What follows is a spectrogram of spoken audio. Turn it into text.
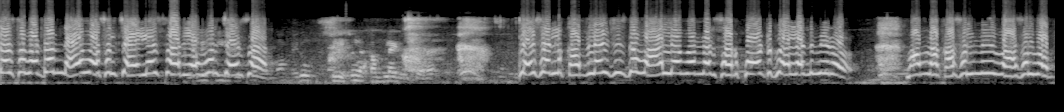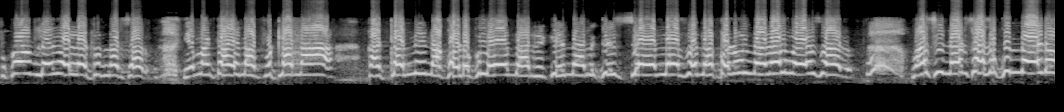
చేస్తాం అంటారు. నేను అసలు చేయలేదు సార్. ఎవరు చేయరు సార్. స్టేషన్ కంప్లైంట్ ఇస్తే వాళ్ళు ఏమన్నారు సార్? కోర్టుకు వెళ్ళండి మీరు. మమ్మల్ని అసలు మీరు అసలు ఒప్పుకోవడం లేదు వాళ్ళు అంటున్నారు సార్. ఏమంటే ఆయన అప్పట్లన్నా కట్లన్నీ నా కొడుకులు నరికి నరికి చేయాలి నా కొడుకులు నడాలి పోయారు సార్ మా చిన్నాడు చదువుకున్నాడు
